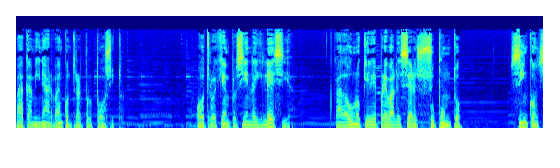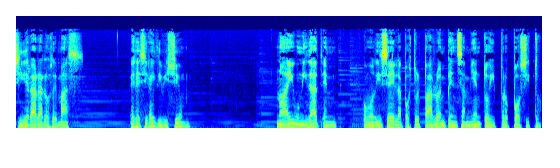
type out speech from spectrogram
va a caminar, va a encontrar propósito. Otro ejemplo, si en la iglesia cada uno quiere prevalecer su punto sin considerar a los demás, es decir, hay división. No hay unidad en como dice el apóstol Pablo, en pensamiento y propósito.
